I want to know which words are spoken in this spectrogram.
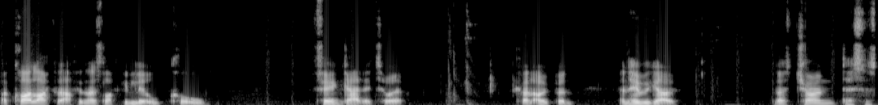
I quite like that. I think that's like a little cool thing added to it. Can open, and here we go. Let's try and there's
